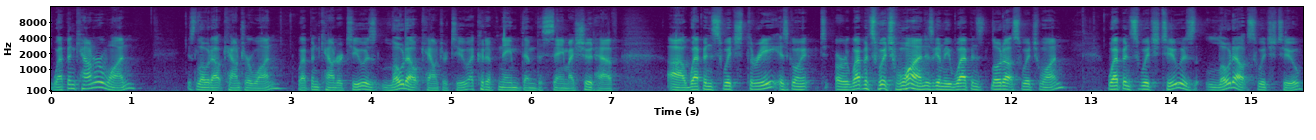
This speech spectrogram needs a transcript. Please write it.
weapon counter one is loadout counter one. Weapon counter two is loadout counter two. I could have named them the same. I should have. Uh, weapon switch three is going to, or weapon switch one is going to be weapons loadout switch one. Weapon switch 2 is loadout switch 2.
